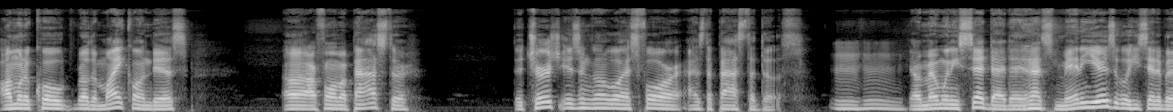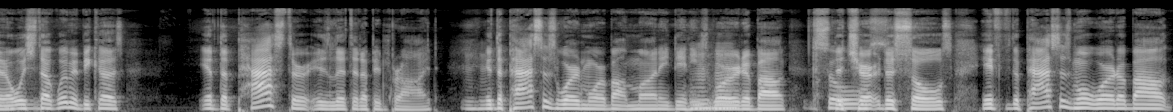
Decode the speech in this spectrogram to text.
I'm gonna quote brother Mike on this, uh, our former pastor. The church isn't gonna go as far as the pastor does. Mm-hmm. I remember when he said that, and that's many years ago he said it, but it always stuck with me because if the pastor is lifted up in pride, Mm-hmm. if the pastor's worried more about money than he's Mhm. worried about so the church, the souls, if the pastor's more worried about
